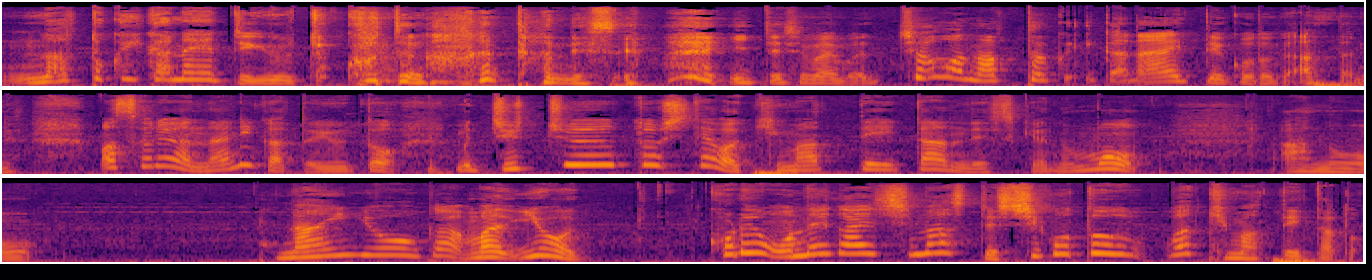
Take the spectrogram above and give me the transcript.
納得いかねえっていうことがあったんですよ。言ってしまえば。超納得いかないっていうことがあったんです。まあ、それは何かというと、受注としては決まっていたんですけども、あの、内容が、まあ、要はこれお願いしますって仕事は決まっていたと。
